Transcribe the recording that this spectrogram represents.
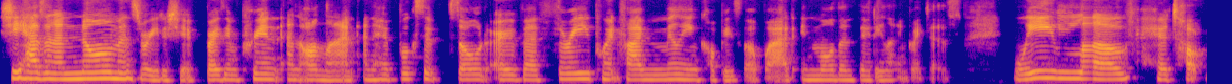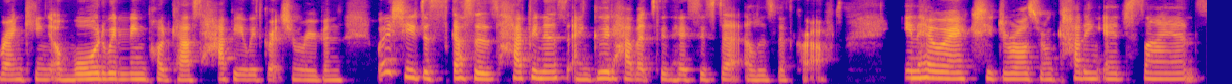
She has an enormous readership, both in print and online, and her books have sold over 3.5 million copies worldwide in more than 30 languages. We love her top ranking award winning podcast, Happier with Gretchen Rubin, where she discusses happiness and good habits with her sister, Elizabeth Craft. In her work, she draws from cutting edge science,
